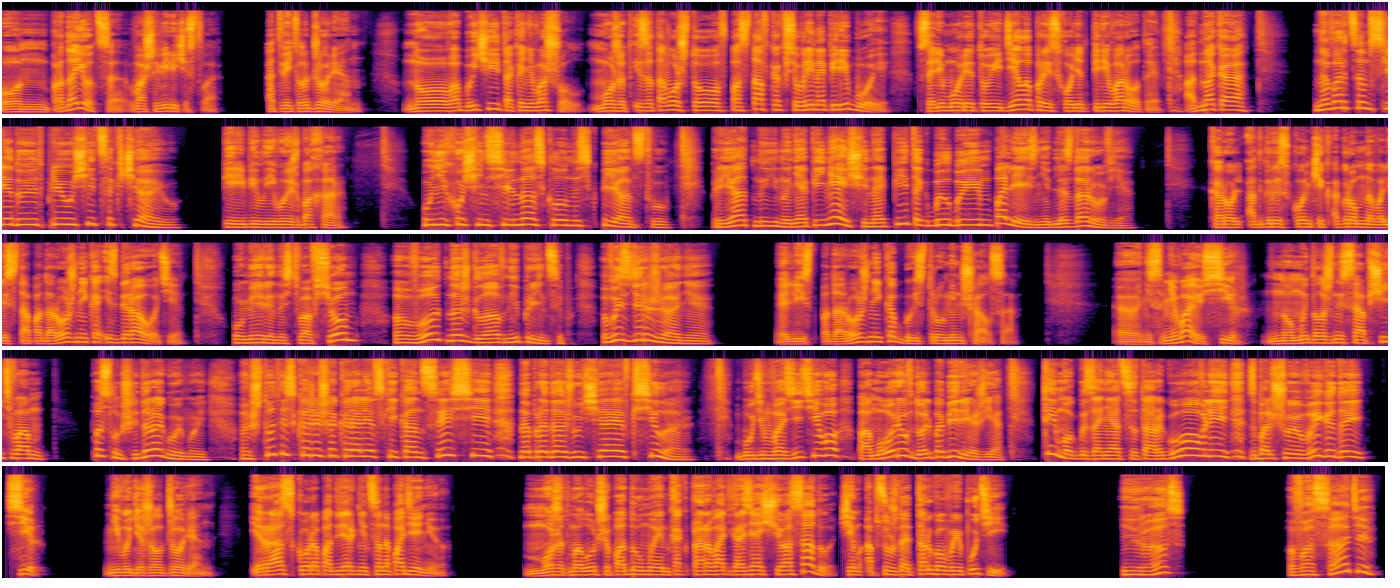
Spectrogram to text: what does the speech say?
«Он продается, Ваше Величество», — ответил Джориан. «Но в обычаи так и не вошел. Может, из-за того, что в поставках все время перебои. В Салиморе то и дело происходят перевороты. Однако «Наварцам следует приучиться к чаю», — перебил его Ишбахар. «У них очень сильна склонность к пьянству. Приятный, но не опьяняющий напиток был бы им полезнее для здоровья». Король отгрыз кончик огромного листа подорожника из Бераоти. «Умеренность во всем — вот наш главный принцип. Воздержание». Лист подорожника быстро уменьшался. «Э, «Не сомневаюсь, Сир, но мы должны сообщить вам...» «Послушай, дорогой мой, а что ты скажешь о королевской концессии на продажу чая в Ксилар? Будем возить его по морю вдоль побережья. Ты мог бы заняться торговлей с большой выгодой». «Сир!» — не выдержал Джориан. «И раз скоро подвергнется нападению. Может, мы лучше подумаем, как прорвать грозящую осаду, чем обсуждать торговые пути?» «И раз? В осаде?»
